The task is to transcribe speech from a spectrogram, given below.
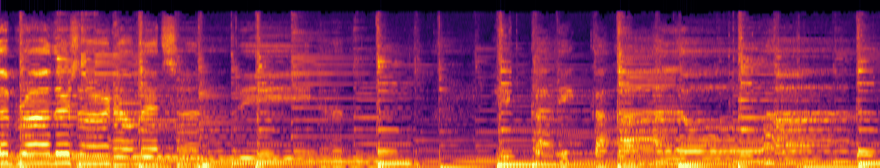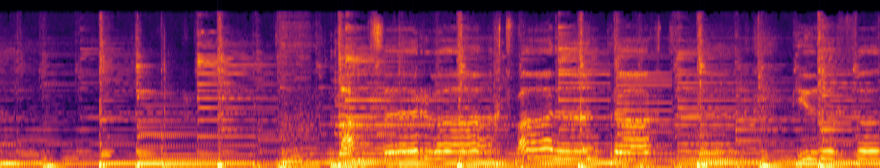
The brothers are now medicine Ika ika aloha. Lang verwacht waren prachtig Beautiful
